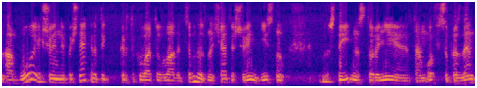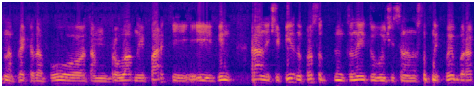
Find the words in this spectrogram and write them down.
Або якщо він не почне крити- критикувати владу, це буде означати, що він дійсно стоїть на стороні там офісу президента, наприклад, або там провладної партії, і він рано чи пізно просто до неї долучиться на наступних виборах.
